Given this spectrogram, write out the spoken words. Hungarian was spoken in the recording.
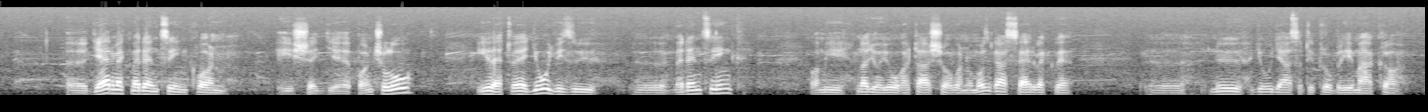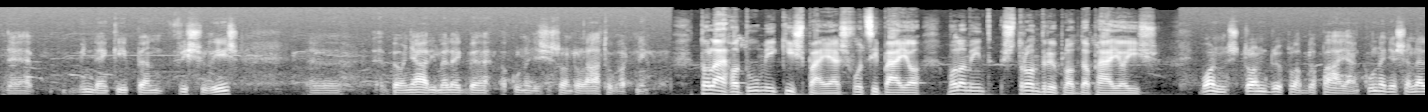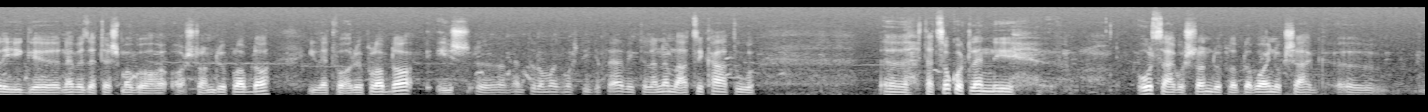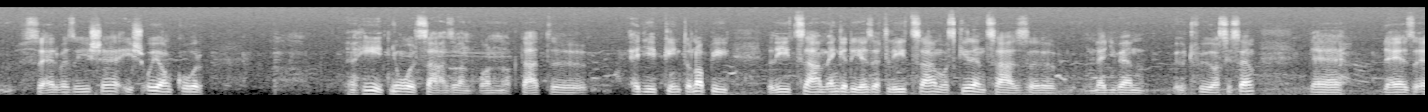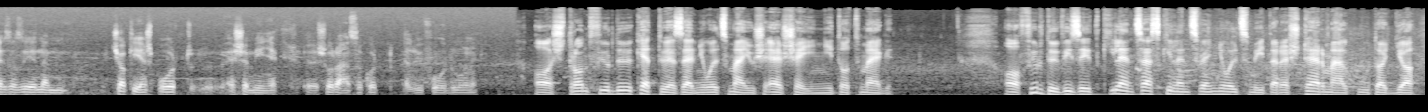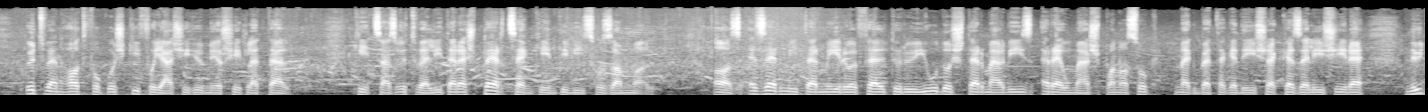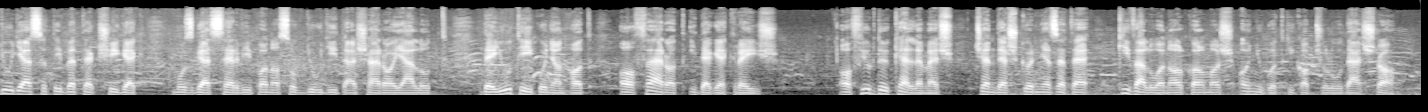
gyermekmedencénk van, és egy pancsoló, illetve egy gyógyvízű medencénk, ami nagyon jó hatással van a mozgásszervekre, nő gyógyászati problémákra, de mindenképpen frissülés ebbe a nyári melegbe a Kunhagyesi strandra látogatni. Található még kispályás focipálya, valamint strandröplabdapálya is. Van strandröplabda pályán. Kunhegyesen elég nevezetes maga a strandröplabda, illetve a röplabda, és nem tudom, az most így a felvételen nem látszik hátul. Tehát szokott lenni országos strandröplabda bajnokság szervezése, és olyankor 7-800-an vannak, tehát egyébként a napi létszám, engedélyezett létszám az 945 fő, azt hiszem, de, de ez, ez azért nem csak ilyen sport események során szokott előfordulni. A strandfürdő 2008. május 1-én nyitott meg. A fürdővizét 998 méteres termálkút adja, 56 fokos kifolyási hőmérséklettel, 250 literes percenkénti vízhozammal. Az 1000 méter méről feltörő jódos termálvíz reumás panaszok, megbetegedések kezelésére, nőgyógyászati betegségek, mozgásszervi panaszok gyógyítására ajánlott, de jótékonyan hat a fáradt idegekre is. A fürdő kellemes, csendes környezete kiválóan alkalmas a nyugodt kikapcsolódásra.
